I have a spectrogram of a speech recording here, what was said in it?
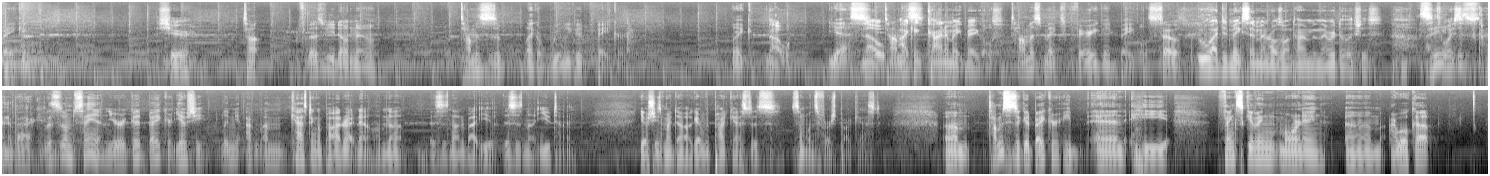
baking? Sure. Tom, for those of you who don't know, Thomas is a like a really good baker. Like No. yes, No. Thomas, I can kind of make bagels. Thomas makes very good bagels. So Ooh, I did make cinnamon rolls one time and they were delicious. My See, voice this- is kind of back. this is what I'm saying. You're a good baker, Yoshi. Leave me. I'm, I'm casting a pod right now. I'm not. This is not about you. This is not you time. Yoshi's my dog. Every podcast is someone's first podcast. Um, Thomas is a good baker. He and he Thanksgiving morning, um, I woke up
